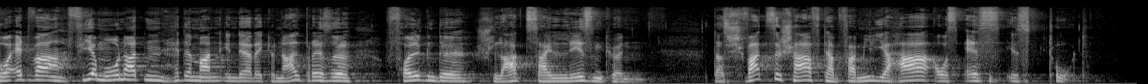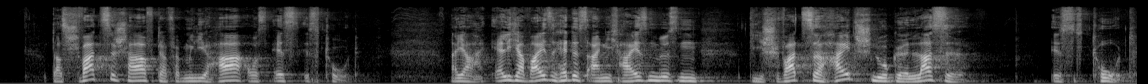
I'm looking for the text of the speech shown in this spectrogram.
Vor etwa vier Monaten hätte man in der Regionalpresse folgende Schlagzeile lesen können. Das schwarze Schaf der Familie H aus S ist tot. Das schwarze Schaf der Familie H aus S ist tot. Naja, ehrlicherweise hätte es eigentlich heißen müssen, die schwarze Heidschnucke Lasse ist tot.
